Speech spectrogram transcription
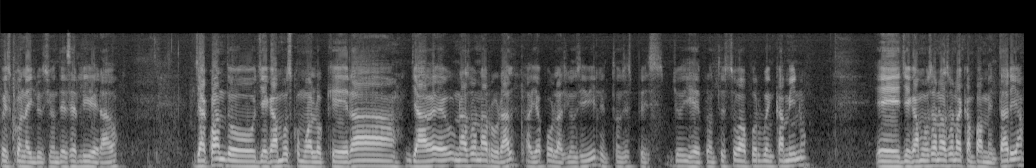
pues con la ilusión de ser liberado. Ya cuando llegamos como a lo que era ya una zona rural, había población civil, entonces pues yo dije, de pronto esto va por buen camino. Eh, llegamos a una zona campamentaria,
